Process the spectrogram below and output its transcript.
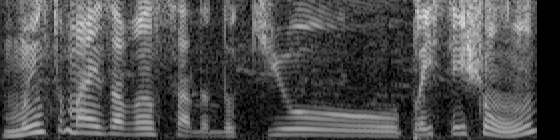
muito mais avançada do que o PlayStation 1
